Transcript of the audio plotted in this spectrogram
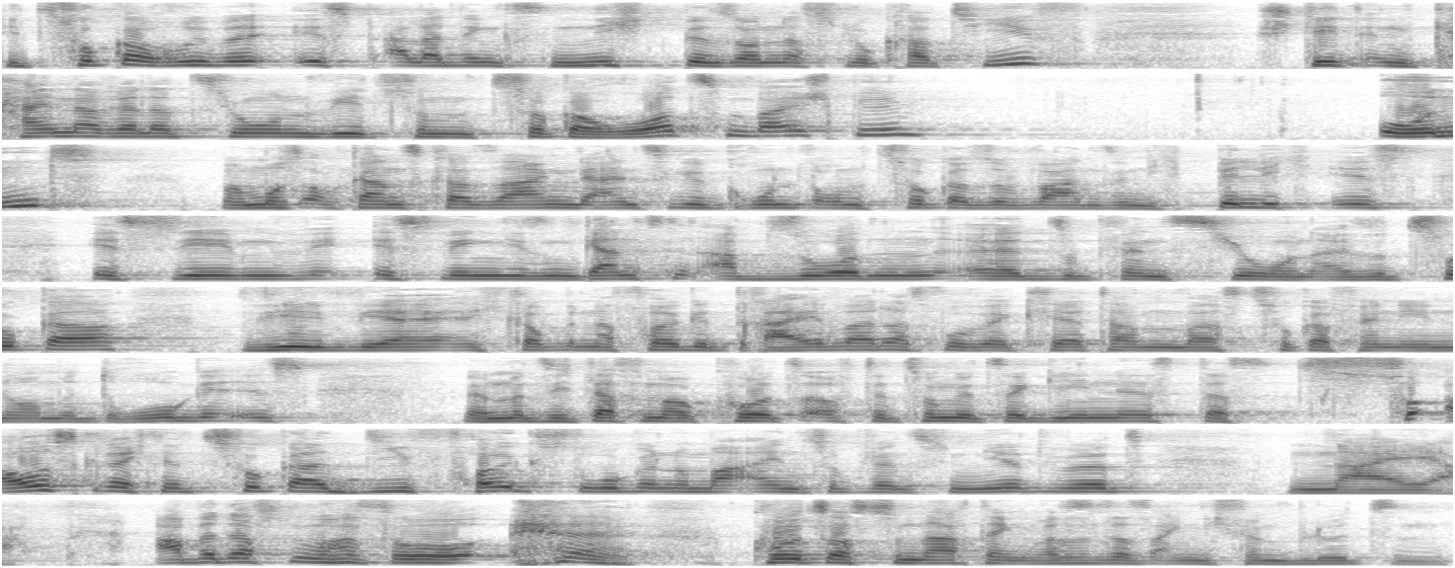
Die Zuckerrübe ist allerdings nicht besonders lukrativ, steht in keiner Relation wie zum Zuckerrohr zum Beispiel. Und man muss auch ganz klar sagen, der einzige Grund, warum Zucker so wahnsinnig billig ist, ist, eben, ist wegen diesen ganzen absurden äh, Subventionen. Also Zucker, wie wir, ich glaube in der Folge 3 war das, wo wir erklärt haben, was Zucker für eine enorme Droge ist. Wenn man sich das mal kurz auf der Zunge zergehen lässt, dass zu, ausgerechnet Zucker die Volksdroge Nummer 1 subventioniert wird, naja. Aber das nur mal so kurz was zum Nachdenken, was ist das eigentlich für ein Blödsinn?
